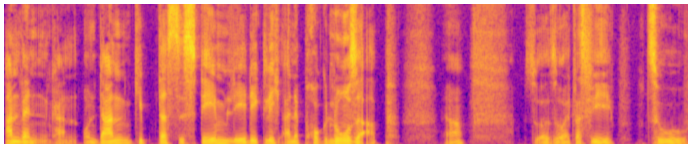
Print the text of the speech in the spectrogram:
anwenden kann. Und dann gibt das System lediglich eine Prognose ab. Ja, so, so etwas wie zu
